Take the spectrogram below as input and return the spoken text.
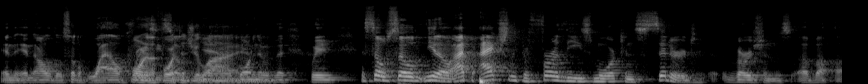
and and all those sort of wild, Born on crazy the 4th of. July. Yeah, born on the, we, so so you know, I, I actually prefer these more considered versions of uh, uh,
